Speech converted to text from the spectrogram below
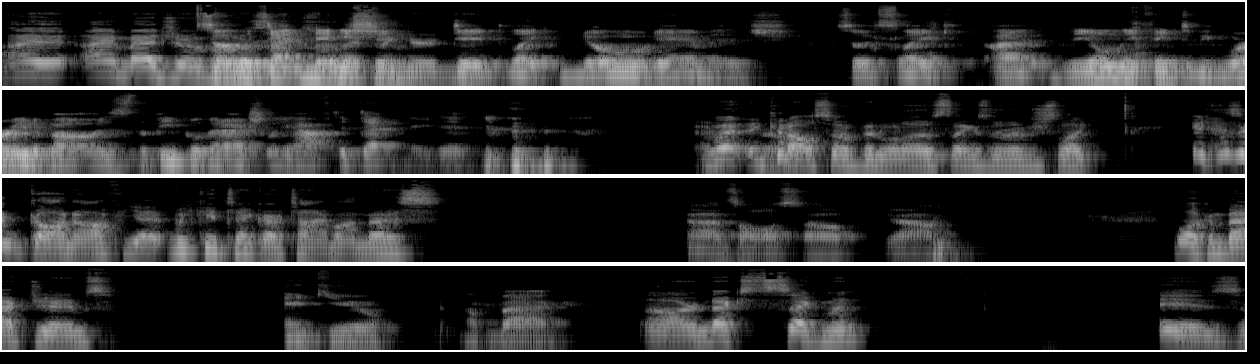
I, I imagine. So the of those things where they detonation figured- did like no damage. So it's like uh, the only thing to be worried about is the people that actually have to detonate it. But it could also have been one of those things where they're just like, it hasn't gone off yet. We could take our time on this. That's also yeah. Welcome back, James. Thank you. I'm back. Our next segment is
